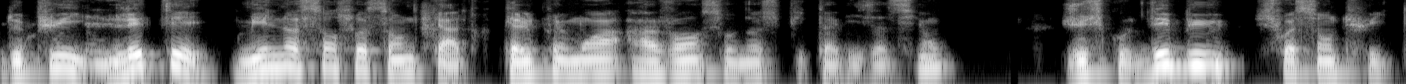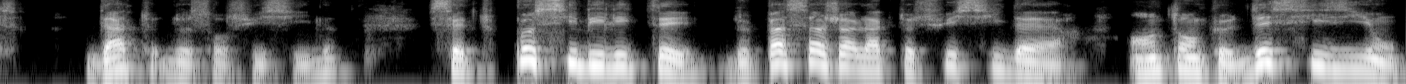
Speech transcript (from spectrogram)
Depuis l'été 1964, quelques mois avant son hospitalisation, jusqu'au début 68, date de son suicide, cette possibilité de passage à l'acte suicidaire en tant que décision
